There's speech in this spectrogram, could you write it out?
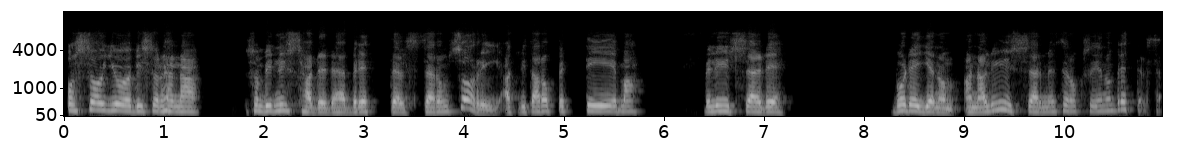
och så gör vi sådana som vi nyss hade, det här berättelser om sorg, att vi tar upp ett tema, belyser det både genom analyser men sen också genom berättelser.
